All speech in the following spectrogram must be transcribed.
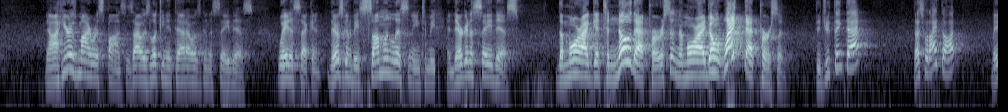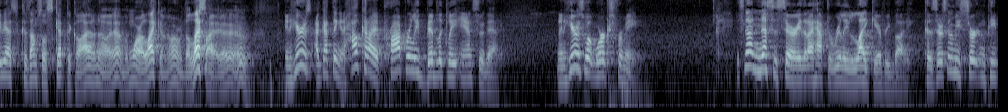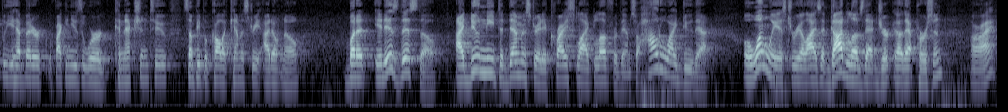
Now, here's my response. As I was looking at that, I was going to say this. Wait a second. There's going to be someone listening to me, and they're going to say this. The more I get to know that person, the more I don't like that person. Did you think that? That's what I thought. Maybe that's because I'm so skeptical. I don't know. Yeah, the more I like him, the less I. Uh, and here's, I got thinking, how can I properly biblically answer that? And here's what works for me. It's not necessary that I have to really like everybody, because there's going to be certain people you have better, if I can use the word connection to. Some people call it chemistry, I don't know. But it, it is this, though. I do need to demonstrate a Christ like love for them. So, how do I do that? Well, one way is to realize that God loves that, jerk, uh, that person all right?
